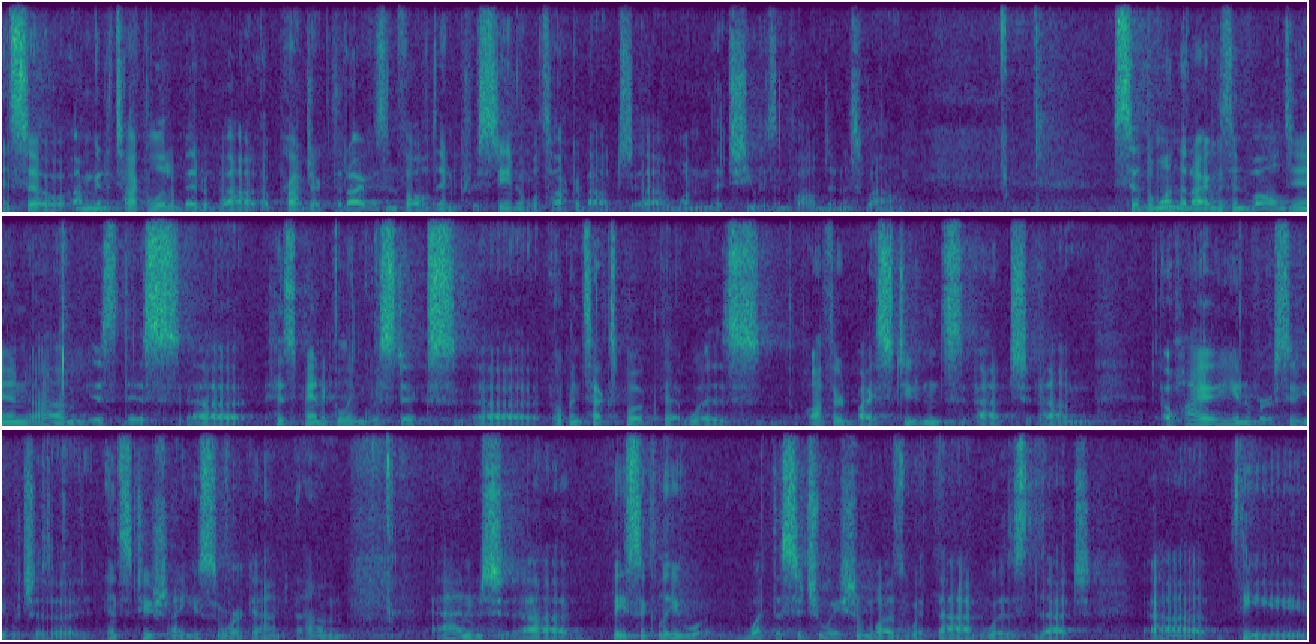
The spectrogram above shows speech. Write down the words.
And so I'm going to talk a little bit about a project that I was involved in. Christina will talk about uh, one that she was involved in as well. So the one that I was involved in um, is this uh, Hispanic linguistics uh, open textbook that was authored by students at um, Ohio University, which is an institution I used to work at. Um, and uh, basically what the situation was with that was that uh, the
